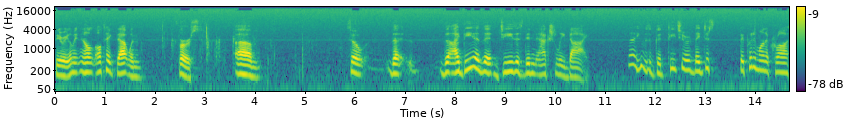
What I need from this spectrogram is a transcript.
theory. Let me. You know, I'll take that one first. Um, so the the idea that Jesus didn't actually die yeah, he was a good teacher. They just they put him on a cross.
